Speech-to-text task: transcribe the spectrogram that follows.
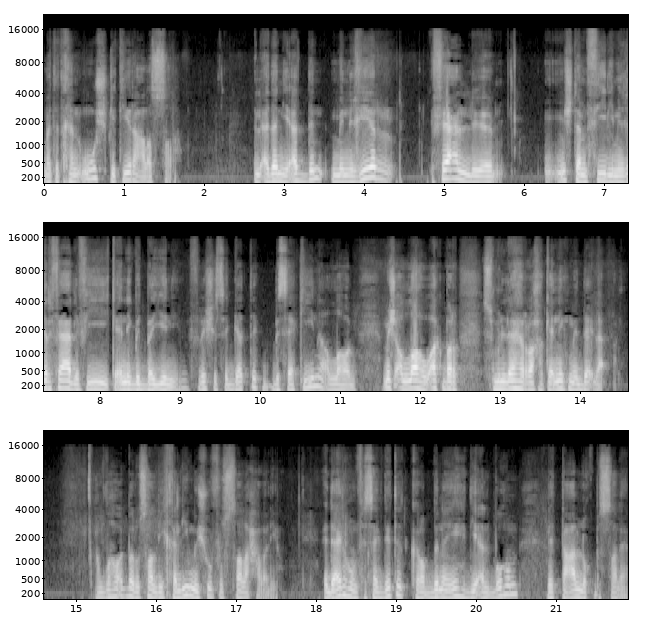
ما تتخانقوش كتير على الصلاة. الأذان يأذن من غير فعل مش تمثيلي من غير فعل فيه كأنك بتبيني. فريش سجادتك بسكينة الله أكبر. مش الله أكبر بسم الله الرحمن كأنك متضايق. لا. الله أكبر وصلي. خليهم يشوفوا الصلاة حواليهم. ادعي لهم في سجدتك ربنا يهدي قلبهم للتعلق بالصلاة.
